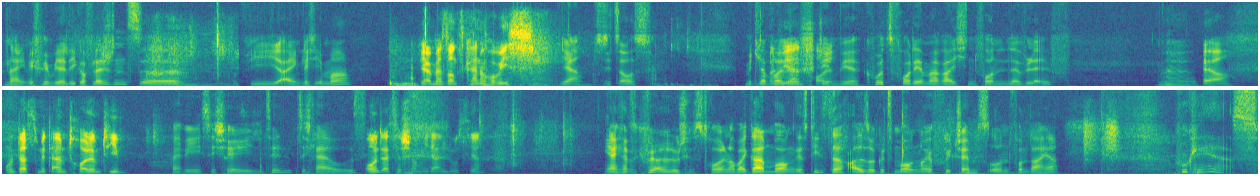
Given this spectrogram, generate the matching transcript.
Nein, wir spielen wieder League of Legends, äh, wie eigentlich immer. Wir haben ja sonst keine Hobbys. Ja, so sieht's aus. Mittlerweile Troll. stehen wir kurz vor dem Erreichen von Level 11. Ja. Und das mit einem Troll im Team. Weil wir so schön sind, so schlau sind. Und es ist schon wieder ein Lucian. Ja, ich habe das Gefühl, alle Lucians trollen. Aber egal, morgen ist Dienstag, also gibt's morgen neue Free Champs und von daher. Who cares?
